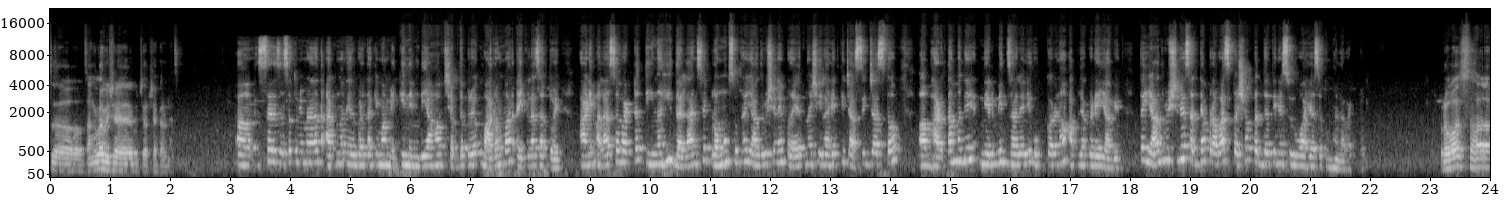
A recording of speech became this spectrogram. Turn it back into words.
चांगला विषय आहे चर्चा करण्याचा. सर जसं तुम्ही म्हणालात आत्मनिर्भरता किंवा मेक इन इंडिया हा शब्दप्रयोग वारंवार ऐकला जातोय. आणि मला असं वाटतं तीनही दलांचे प्रमुख सुद्धा या दृष्टीने प्रयत्नशील आहेत की जास्तीत जास्त भारतामध्ये निर्मित झालेली उपकरणं आपल्याकडे यावीत. तर या दृष्टीने सध्या प्रवास कशा पद्धतीने सुरू आहे असं तुम्हाला वाटतं? प्रवास हा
